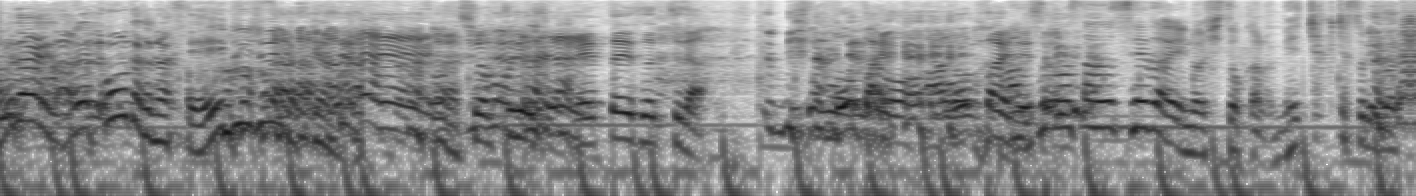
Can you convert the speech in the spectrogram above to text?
それだよ、それコータじゃなくて AV 女優が好きなんだよ。そっちです。絶対そっちだ。みんなおっぱい、あの、おっぱいです松尾さん世代の人からめちゃくちゃそれ言われて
